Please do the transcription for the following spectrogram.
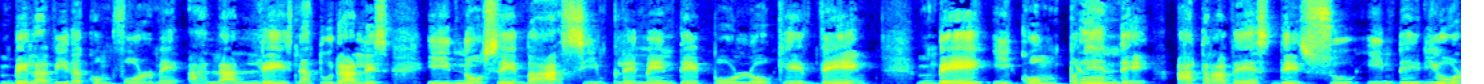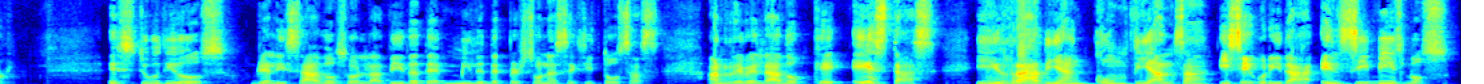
ve la vida conforme a las leyes naturales y no se va simplemente por lo que ve. Ve y comprende a través de su interior. Estudios realizados sobre la vida de miles de personas exitosas han revelado que éstas irradian confianza y seguridad en sí mismos.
